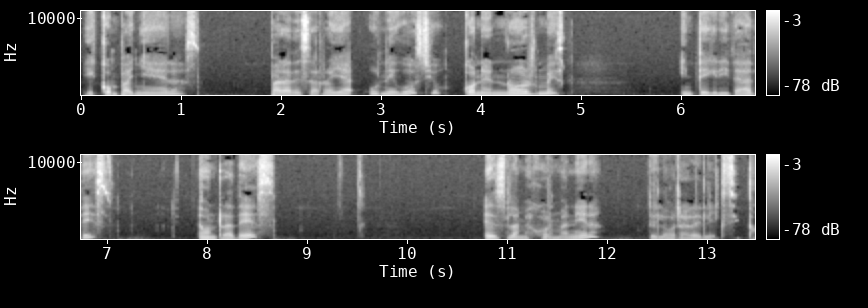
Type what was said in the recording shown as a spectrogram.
y compañeras para desarrollar un negocio con enormes integridades, honradez, es la mejor manera de lograr el éxito.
